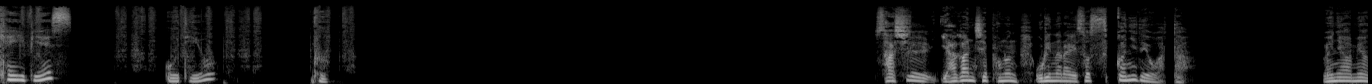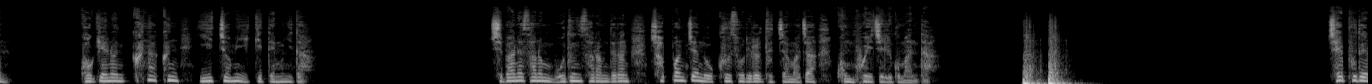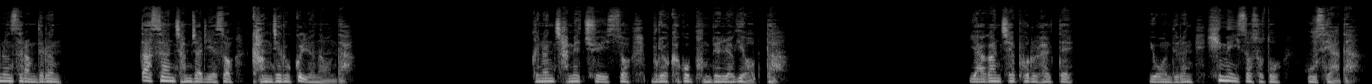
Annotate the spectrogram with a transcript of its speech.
KBS 오디오 북 사실 야간 체포는 우리나라에서 습관이 되어 왔다. 왜냐하면 거기에는 크나큰 이점이 있기 때문이다. 집안에 사는 모든 사람들은 첫 번째 노크 소리를 듣자마자 공포에 질고 만다. 체포되는 사람들은 따스한 잠자리에서 강제로 끌려 나온다. 그는 잠에 취해 있어 무력하고 분별력이 없다. 야간 체포를 할 때 요원들은 힘에 있어서도 우세하다.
